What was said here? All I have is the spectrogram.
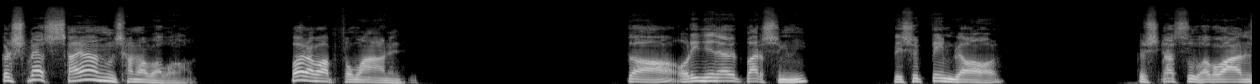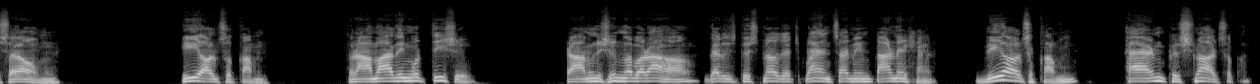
Krishna Sayam Samabhava. Paramapamani. the original person, the Supreme Lord, Krishna Su Bhagavan Swayam, he also comes. Ramadi Murtishu, Ram Nishinga Varaha, that is Krishna's expansion and incarnation, they also come, and Krishna also comes.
